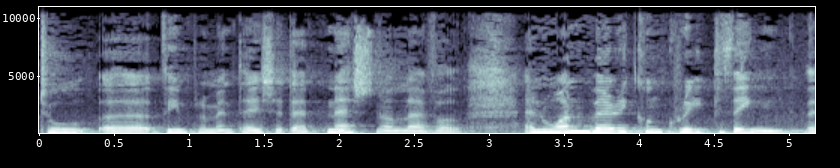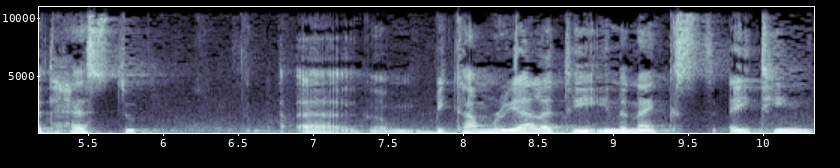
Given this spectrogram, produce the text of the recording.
to uh, the implementation at national level. And one very concrete thing that has to become reality in the next 18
